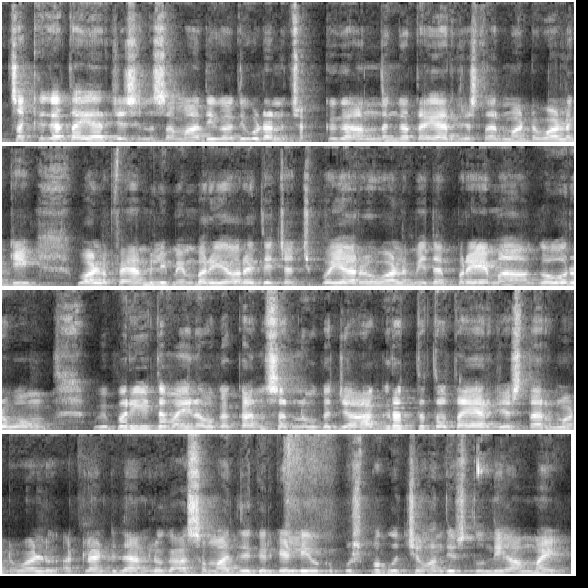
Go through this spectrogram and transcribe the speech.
చక్కగా తయారు చేసిన సమాధిగా అది కూడా చక్కగా అందంగా తయారు చేస్తారన్నమాట. వాళ్ళకి వాళ్ళ ఫ్యామిలీ మెంబర్ ఎవరైతే చచ్చిపోయారో వాళ్ళ మీద ప్రేమ గౌరవం విపరీతమైన ఒక కన్సర్న్ ఒక జాగ్రత్తతో తయారు చేస్తారన్నమాట వాళ్ళు. అట్లాంటి దానిలో ఆ సమాధి దగ్గరికి వెళ్ళి ఒక పుష్పగుచ్చం అందిస్తుంది ఆ అమ్మాయి.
